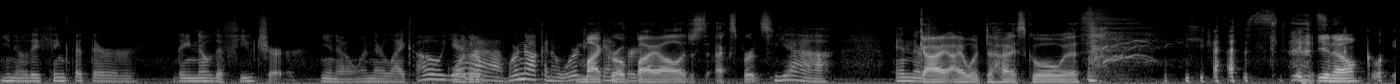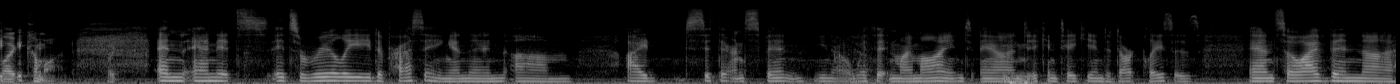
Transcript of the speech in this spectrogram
you know, they think that they're, they know the future, you know, and they're like, oh, yeah, we're not going to work again for-" microbiologist experts Yeah. And guy I went to high school with. Yes. you know? like come on. Like and and it's it's really depressing. And then um i sit there and spin you know with it in my mind. And Mhm. it can take you into dark places. And so i've been uh,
